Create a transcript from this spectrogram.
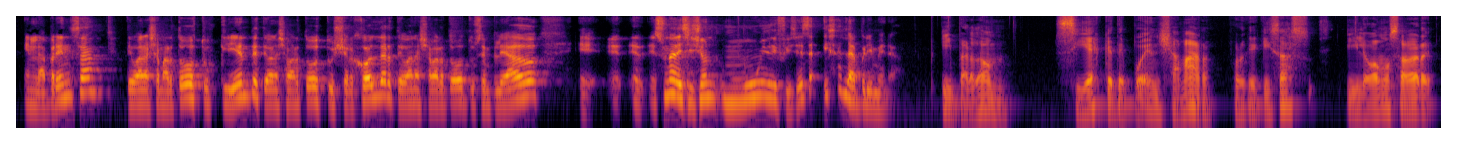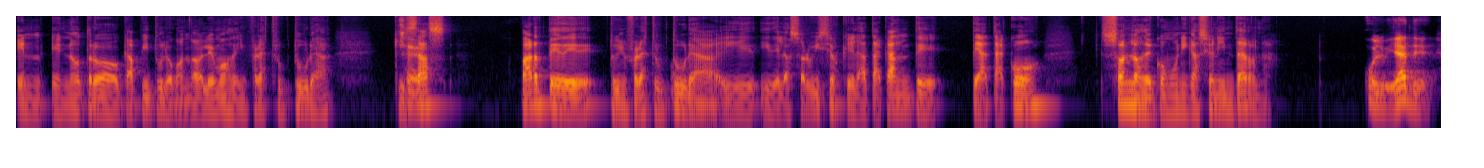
en la prensa, te van a llamar todos tus clientes, te van a llamar todos tus shareholders, te van a llamar todos tus empleados. Eh, eh, eh, es una decisión muy difícil. Esa, esa es la primera. Y perdón, si es que te pueden llamar, porque quizás, y lo vamos a ver en, otro capítulo cuando hablemos de infraestructura, Quizás parte de tu infraestructura y, de los servicios que el atacante te atacó son los de comunicación interna. Olvídate.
